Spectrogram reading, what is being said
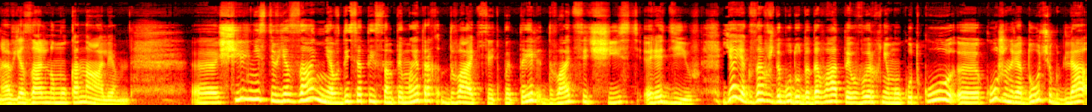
е, в'язальному каналі. Е, Щільність в'язання в 10 см 20 петель 26 рядів. Я, як завжди, буду додавати в верхньому кутку е, кожен рядочок для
